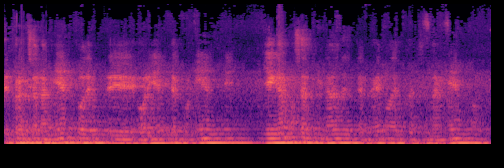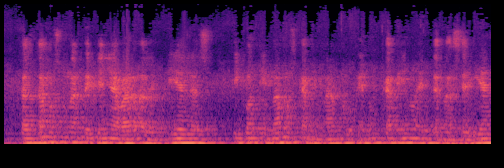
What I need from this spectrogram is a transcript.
el fraccionamiento de, oriente a poniente, llegamos al final del terreno del fraccionamiento, saltamos una pequeña barra de piedras y continuamos caminando en un camino de terracería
